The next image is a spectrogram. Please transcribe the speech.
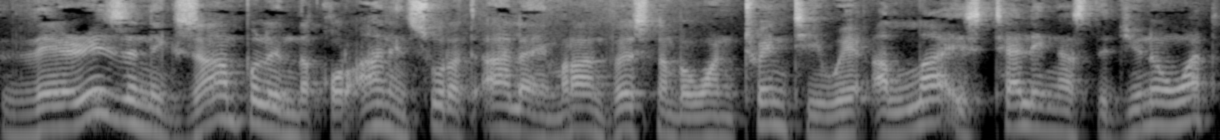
there is an example in the Quran in Surah Al Imran, verse number 120, where Allah is telling us that, you know what?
